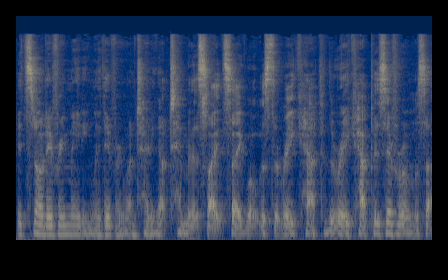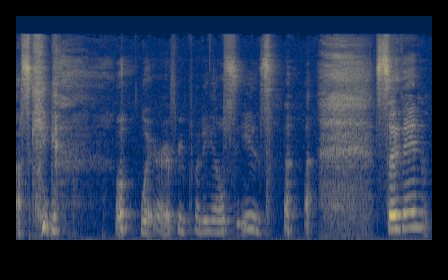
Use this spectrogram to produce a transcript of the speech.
it's not every meeting with everyone turning up 10 minutes late saying what was the recap. And the recap is everyone was asking where everybody else is. so then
